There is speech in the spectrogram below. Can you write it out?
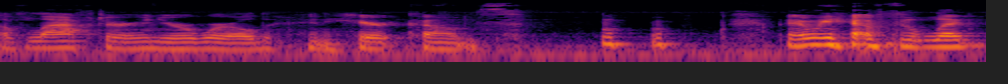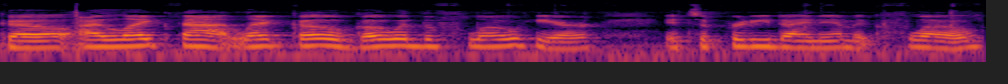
of laughter in your world, and here it comes. then we have to let go. I like that. Let go. Go with the flow here. It's a pretty dynamic flow.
